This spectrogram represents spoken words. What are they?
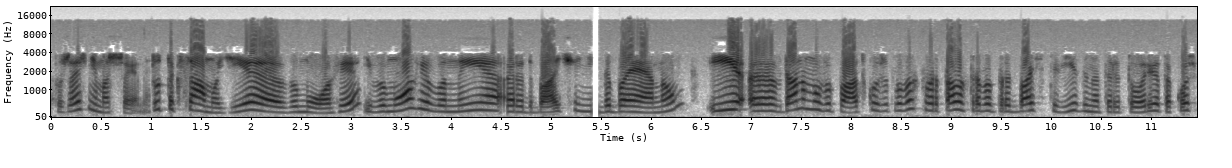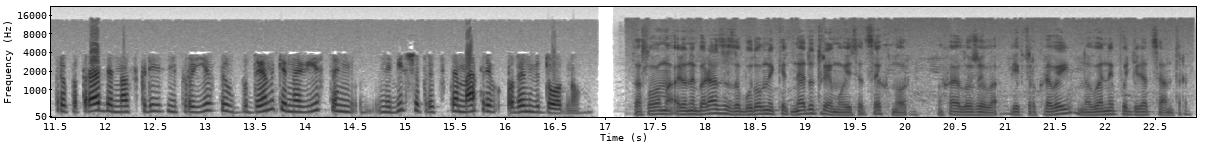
пожежні машини, тут так само є вимоги, і вимоги вони передбачені ДБНом. І е, в даному випадку в житлових кварталах треба передбачити в'їзди на територію, також при потребі на скрізні проїзди в будинки на відстань не більше 30 метрів один від одного. За словами Альони Берези, забудовники не дотримуються цих норм. Михайло Жила, Віктор Кривий. Новини Поділля Центр.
